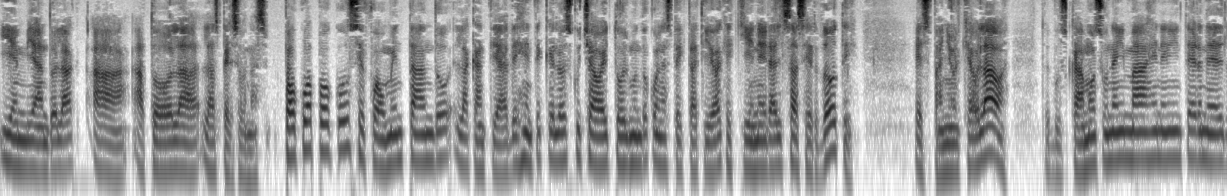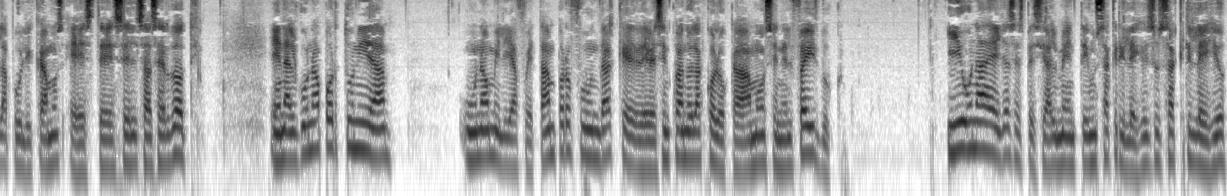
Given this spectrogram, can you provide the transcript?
y enviándola a, todas las personas. Poco a poco se fue aumentando la cantidad de gente que lo escuchaba y todo el mundo con la expectativa de que quién era el sacerdote español que hablaba. Entonces buscamos una imagen en internet, la publicamos, este es el sacerdote. En alguna oportunidad, una homilía fue tan profunda que de vez en cuando la colocábamos en el Facebook. Y una de ellas, especialmente un sacrilegio y su sacrilegio,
